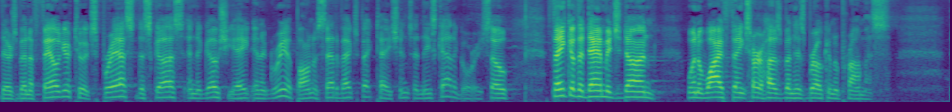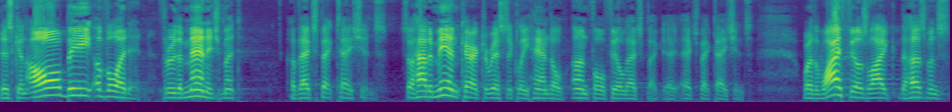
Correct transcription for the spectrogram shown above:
there's been a failure to express, discuss, and negotiate and agree upon a set of expectations in these categories. So, Think of the damage done when a wife thinks her husband has broken a promise. This can all be avoided through the management of expectations. So, how do men characteristically handle unfulfilled expect- expectations? Where the wife feels like the husband's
